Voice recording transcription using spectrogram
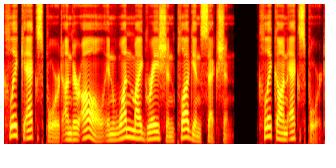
Click Export under All in One Migration Plugin section. Click on Export.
